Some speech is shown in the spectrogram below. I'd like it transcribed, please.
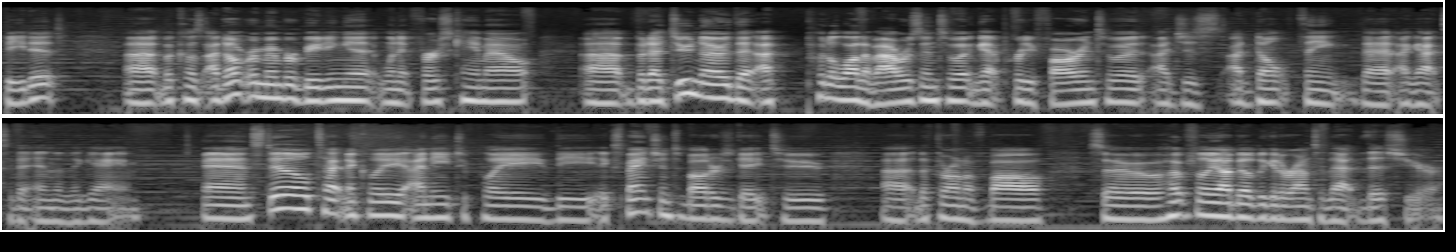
beat it, uh, because I don't remember beating it when it first came out, uh, but I do know that I put a lot of hours into it and got pretty far into it. I just I don't think that I got to the end of the game. And still, technically, I need to play the expansion to Baldur's Gate 2, uh, The Throne of Bhaal. So hopefully I'll be able to get around to that this year.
